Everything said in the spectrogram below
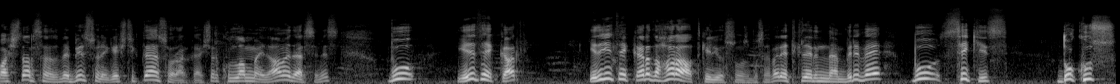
başlarsanız ve bir süre geçtikten sonra arkadaşlar kullanmaya devam edersiniz. Bu 7 tekrar 7. tekrara daha rahat geliyorsunuz bu sefer etkilerinden biri ve bu 8, 9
